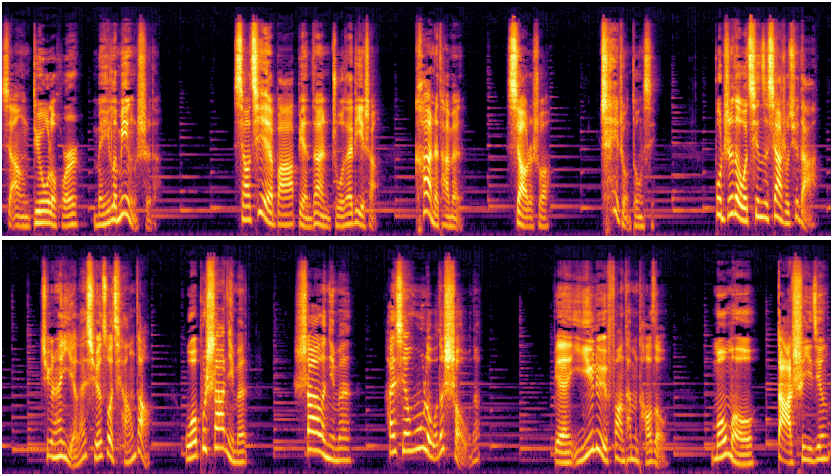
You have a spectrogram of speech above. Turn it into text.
像丢了魂没了命似的。小妾把扁担拄在地上，看着他们，笑着说：“这种东西，不值得我亲自下手去打，居然也来学做强盗！我不杀你们，杀了你们，还嫌污了我的手呢。”便一律放他们逃走。某某大吃一惊，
